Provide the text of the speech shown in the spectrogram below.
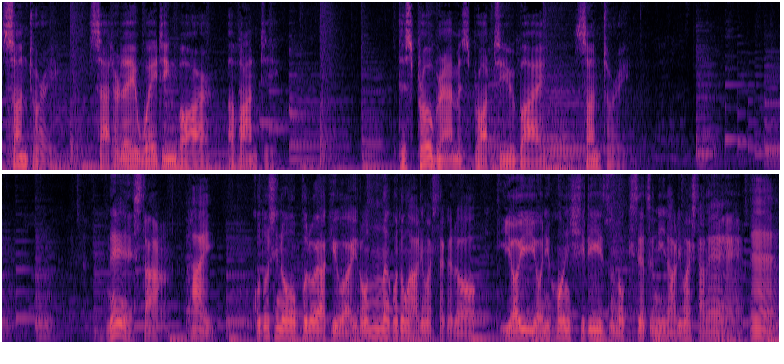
Suntory Saturday Waiting Bar Avanti. This program is brought to you by Suntory. ねえスタンはい今年のプロ野球はいろんなことがありましたけどいよいよ日本シリーズの季節になりましたね。え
